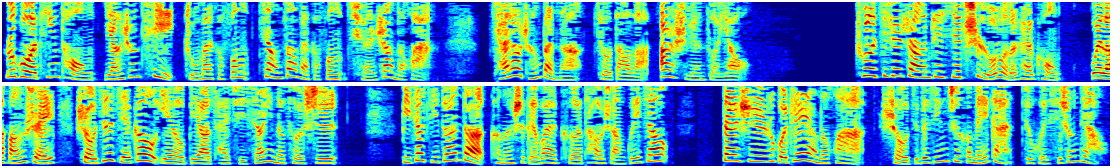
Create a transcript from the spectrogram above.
如果听筒、扬声器、主麦克风、降噪麦克风全上的话，材料成本呢就到了二十元左右。除了机身上这些赤裸裸的开孔，为了防水，手机的结构也有必要采取相应的措施。比较极端的可能是给外壳套上硅胶，但是如果这样的话，手机的精致和美感就会牺牲掉。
